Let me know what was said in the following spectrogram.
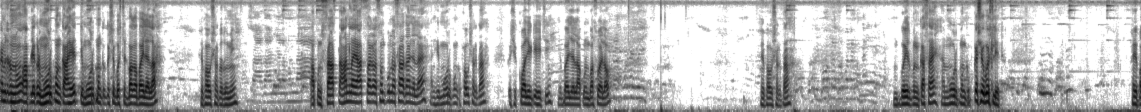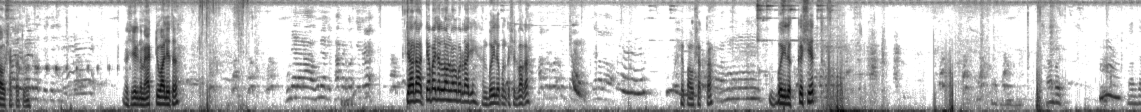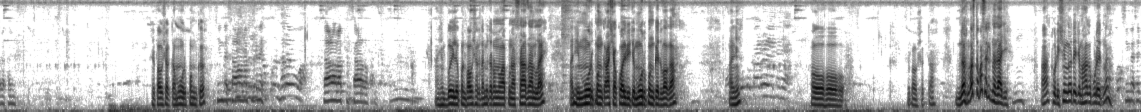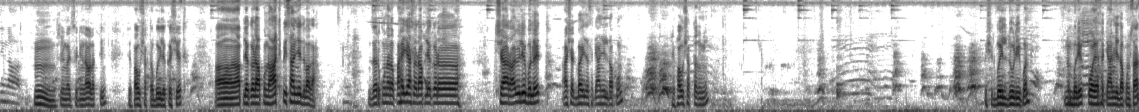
तर मित्रांनो आपल्याकडे मोरपंख आहेत. ते मोरपंख कसे बसतात बघा बैलाला. हे पाहू शकता तुम्ही. आपण साज तर आणला आहे आज सगळा संपूर्ण साज आणलेला आहे. आणि हे मोरपंख पाहू शकता कशी क्वालिटी ह्याची. हे बैलाला आपण बसवायला हे पाहू शकता. बैल पण कसा आहे आणि मोरपंख कसे बसलेत. हे पाहू शकता तुम्ही. असे एकदम ॲक्टिव्ह आले तर त्या दा त्या बाजूला लावून बघा बरं दाजी. आणि बैल पण आहेत बघा. हे पाहू शकता. बैल आहेत. हे पाहू शकता मोरपंख शिंग साळा लागते रे. साळा लागते साळा लागते आणि हे बैल पण पाहू शकता मित्रांनो आपण हा साज आणला आहे आणि मोरपंख अशा क्वालिटीचे मोरपंख आहेत बघा. आणि हो हो हो. हे पाहू शकता. न मस्त बसलेत ना दाजी. हां थोडी शिंग त्याचे महाग पुढे आहेत ना? शिंगा सेटिंग लावा लागते. शेंगाची ते पाहू शकता बैल कशी आहेत. आपल्याकडं आपण आठ पीस आणलेत बघा. जर कोणाला पाहिजे असलं तर आपल्याकडं चार अवेलेबल आहेत. अशात बैलासाठी आणलेत आपण. हे पाहू शकता तुम्ही. स्पेशल बैल जोडी पण. नंबर एक पोळ्यासाठी आणलेला आपण साज.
